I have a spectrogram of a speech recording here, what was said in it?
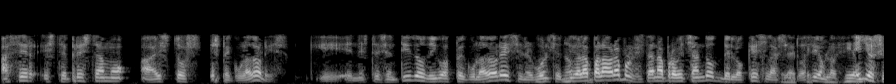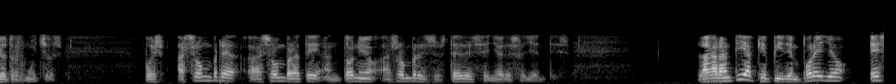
hacer este préstamo a estos especuladores? Que en este sentido digo especuladores en el buen sentido de la palabra porque se están aprovechando de lo que es la, situación, ellos y otros muchos. Pues asombra, asómbrate, Antonio, asómbrense ustedes, señores oyentes. La garantía que piden por ello es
